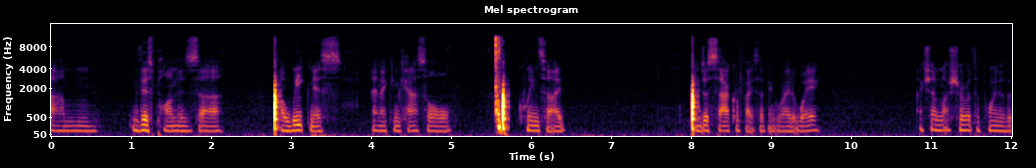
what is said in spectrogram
um, this pawn is uh, a weakness, and I can castle queenside and just sacrifice, I think, right away. Actually, I'm not sure what the point of the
